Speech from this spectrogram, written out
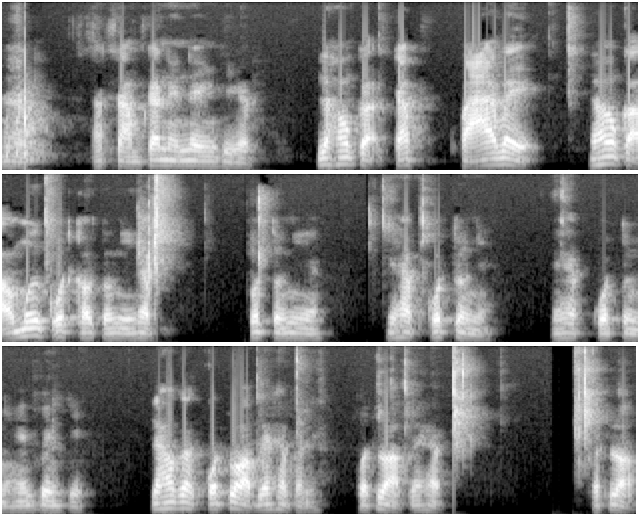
นะครับตัดตามกันเองสิครับ แล้วเขาก็จับฝาไว้แล้วเขาก็เอามือกดเขาตรงนี้ครับ กดตรงนี้นะครับ กดตรงนี้นะครับ กดตรงนี้เห็นเป็นสิแล้วเขาก็กดรอบเลยครับอันนี้กดรอบเลยครับ กดรอบ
